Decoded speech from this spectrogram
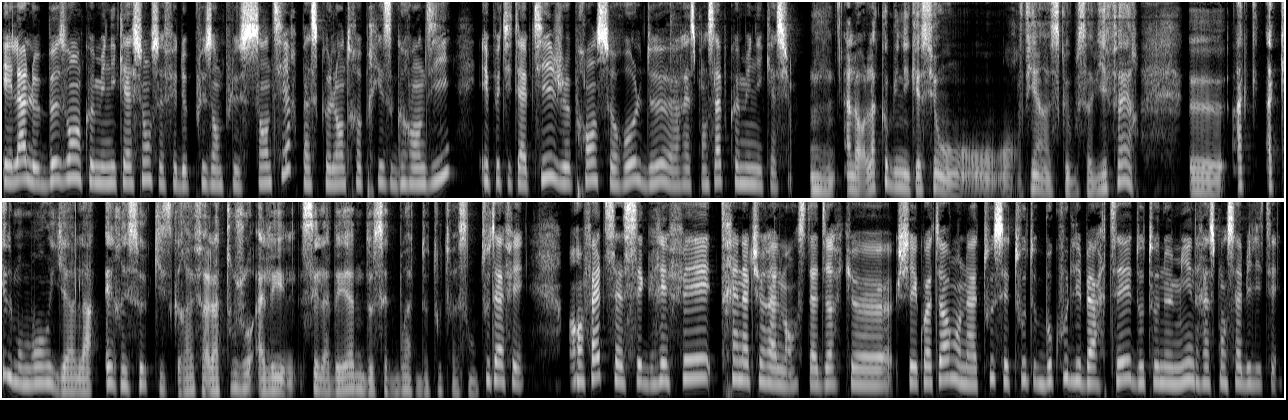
Et là, le besoin en communication se fait de plus en plus sentir parce que l'entreprise grandit et petit à petit, je prends ce rôle de euh, responsable communication. Mmh. Alors, la communication, on, revient à ce que vous saviez faire. Euh, à, quel moment il y a la RSE qui se greffe? Elle a toujours, elle est, c'est l'ADN de cette boîte de toute façon. Tout à fait. En fait, ça s'est greffé très naturellement. C'est-à-dire que chez Equator, on a tous et toutes beaucoup de liberté, d'autonomie, de responsabilité.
